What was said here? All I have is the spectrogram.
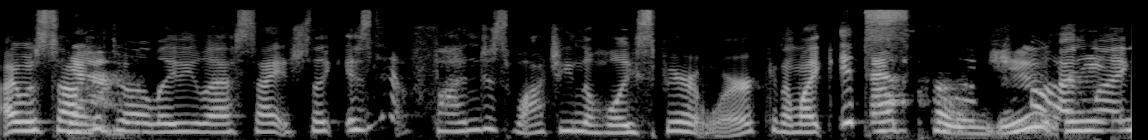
I was talking yeah. to a lady last night. She's like, Isn't it fun just watching the Holy Spirit work? And I'm like, It's absolutely so fun. like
